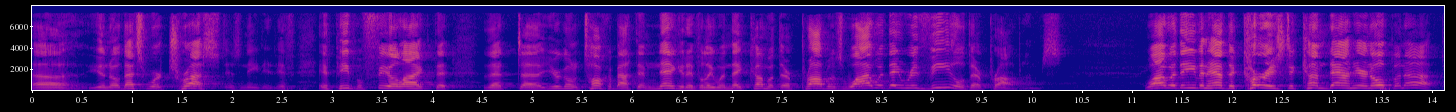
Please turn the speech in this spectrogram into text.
uh, you know that's where trust is needed if if people feel like that that uh, you're going to talk about them negatively when they come with their problems why would they reveal their problems why would they even have the courage to come down here and open up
